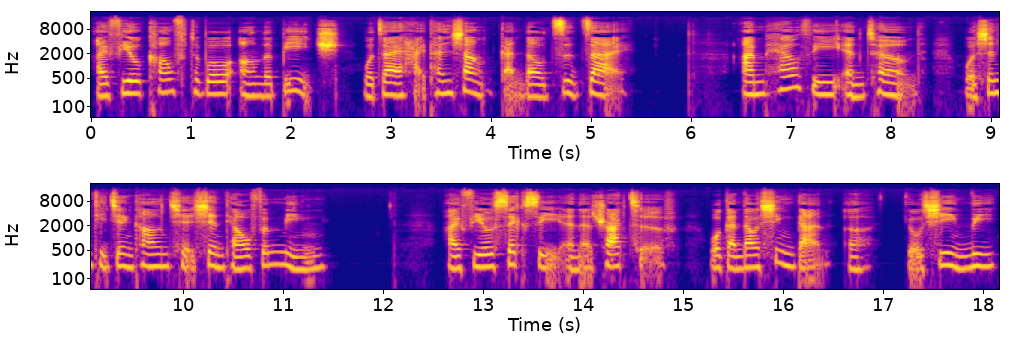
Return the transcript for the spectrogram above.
I feel comfortable on the beach。我在海滩上感到自在。I'm healthy and toned。我身体健康且线条分明。I feel sexy and attractive。我感到性感而有吸引力。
